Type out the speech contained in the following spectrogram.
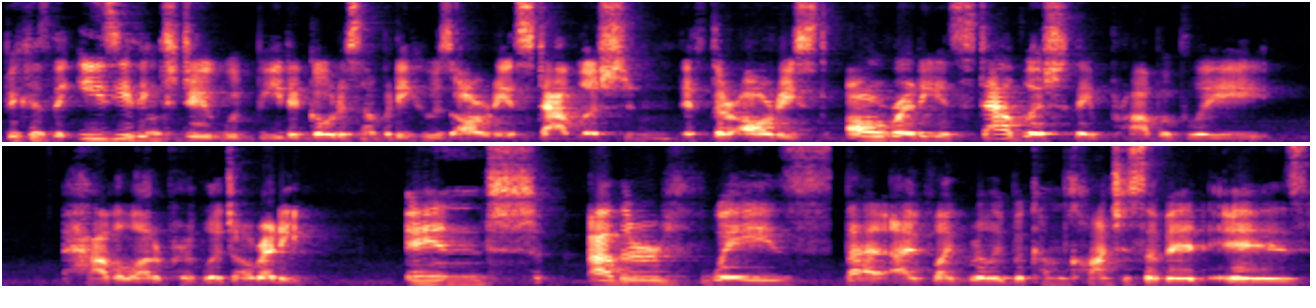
because the easy thing to do would be to go to somebody who's already established and if they're already already established they probably have a lot of privilege already. And other ways that i've like really become conscious of it is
